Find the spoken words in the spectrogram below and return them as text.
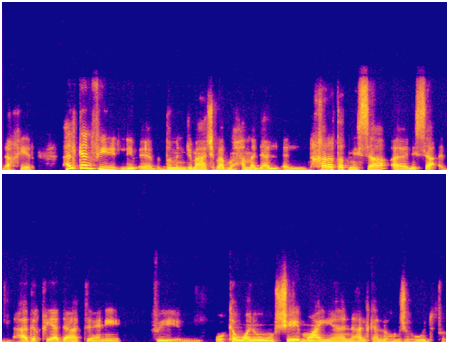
الأخير هل كان في ضمن جماعة شباب محمد انخرطت نساء نساء هذه القيادات؟ يعني في وكونوا شيء معين؟ هل كان لهم جهود؟ في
